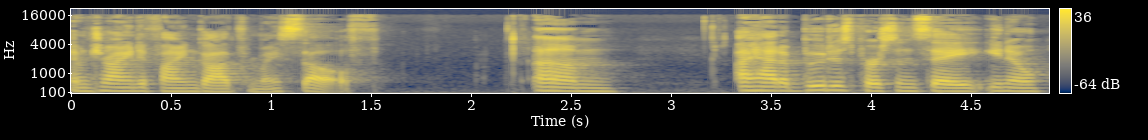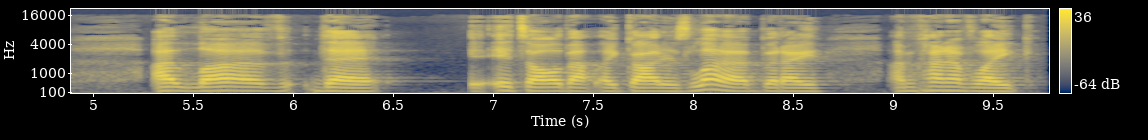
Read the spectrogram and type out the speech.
am trying to find God for myself. Um, I had a Buddhist person say, you know, I love that it's all about like God is love, but I I'm kind of like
